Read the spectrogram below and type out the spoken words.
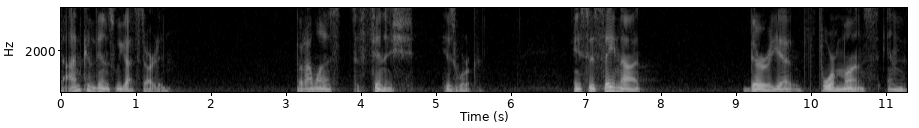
Now, I'm convinced we got started, but I want us to finish his work. And he says, Say not, there are yet four months, and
